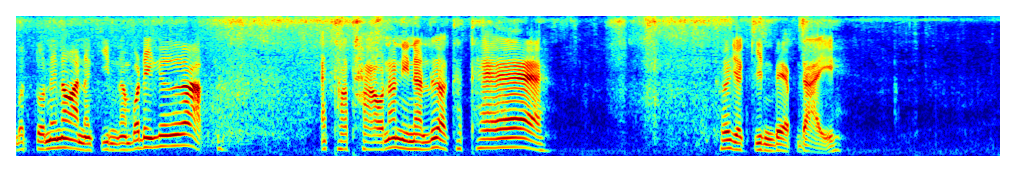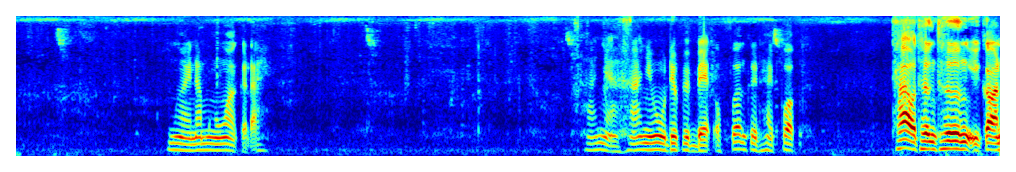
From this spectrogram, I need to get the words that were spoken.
บดตัวน้อยๆนะกินนะบ่ได้เลือกไอ้เท่านั่นนี่นะเลือกแท้ๆเธออยากกินแบบใดเมื่อยน้ำงัวก็ได้หาหยาหายูเดี๋ยวไปแบกเอาเฟื่องขึ้นให้พวกเท่าเทิงเทิงๆอีกก่อน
